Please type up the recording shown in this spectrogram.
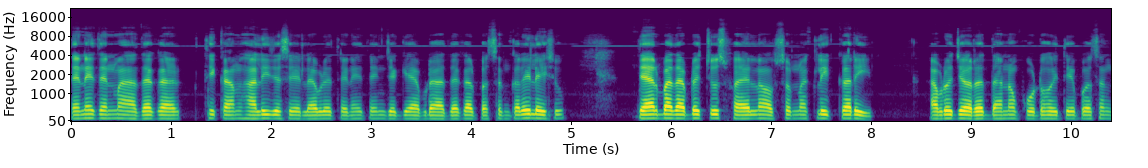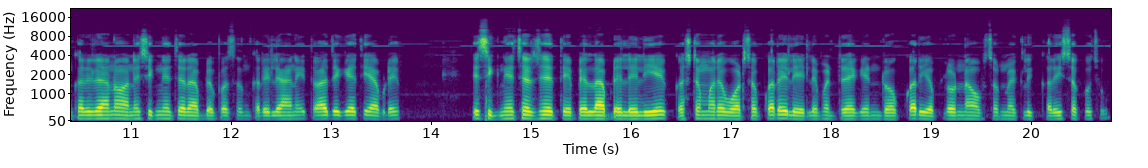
તેને તેમાં આધાર કાર્ડથી કામ હાલી જશે એટલે આપણે તેને તેની જગ્યાએ આપણે આધાર કાર્ડ પસંદ કરી લઈશું. ત્યારબાદ આપણે ચૂઝ ફાઇલના ઓપ્શનમાં ક્લિક કરી આપણો જે અરજદારનો ફોટો હોય તે પસંદ કરી લેવાનો અને સિગ્નેચર આપણે પસંદ કરી લેવાની. તો આ જગ્યાથી આપણે જે સિગ્નેચર છે તે પહેલાં આપણે લઈ લઈએ કસ્ટમરે વોટ્સઅપ કરી લઈએ એટલે મેં ડ્રેગ એન્ડ ડ્રોપ કરી અપલોડના ઓપ્શનમાં ક્લિક કરી શકું છું.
